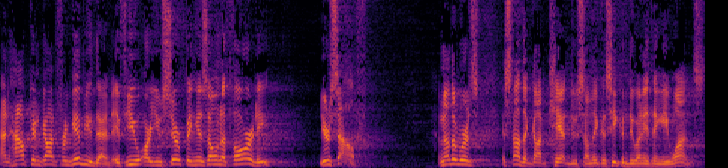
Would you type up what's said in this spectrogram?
And how can God forgive you then if you are usurping his own authority yourself? In other words, it's not that God can't do something because he can do anything he wants.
